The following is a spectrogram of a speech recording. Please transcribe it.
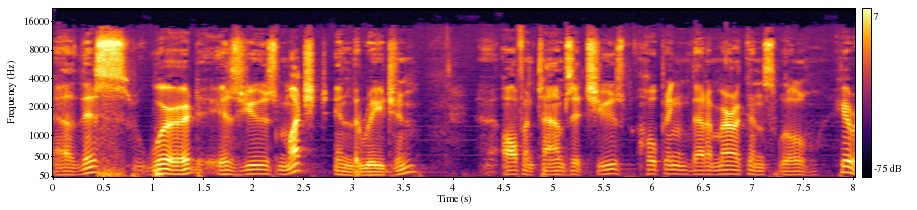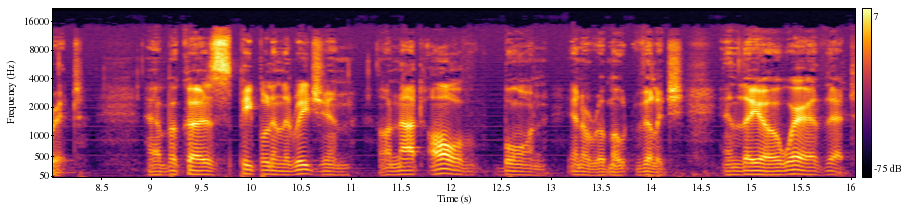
Uh, this word is used much in the region. Oftentimes it's used hoping that Americans will hear it uh, because people in the region are not all born in a remote village and they are aware that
